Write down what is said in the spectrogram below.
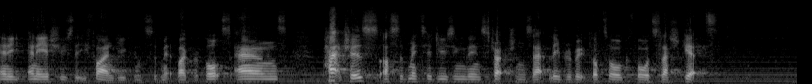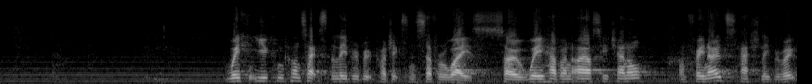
any, any issues that you find, you can submit bug reports. And patches are submitted using the instructions at libreboot.org forward slash git. You can contact the LibreBoot projects in several ways. So we have an IRC channel on Freenodes, hash LibreBoot.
